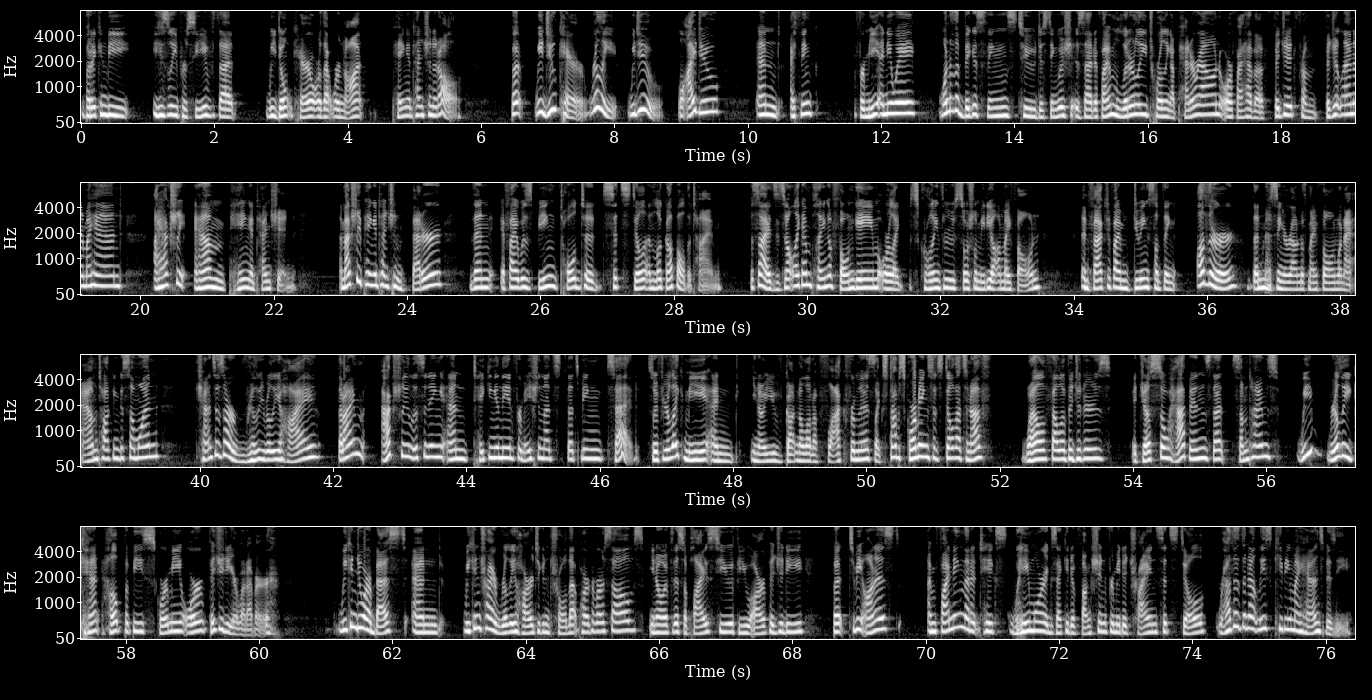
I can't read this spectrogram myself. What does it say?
But it can be easily perceived that we don't care or that we're not paying attention at all. But we do care, really, we do. Well, I do. And I think for me anyway, one of the biggest things to distinguish is that if I'm literally twirling a pen around or if I have a fidget from Fidgetland in my hand, I actually am paying attention. I'm actually paying attention better than if I was being told to sit still and look up all the time. Besides, it's not like I'm playing a phone game or like scrolling through social media on my phone. In fact, if I'm doing something other than messing around with my phone when I am talking to someone, chances are really, really high that I'm actually listening and taking in the information that's that's being said. So if you're like me and you know you've gotten a lot of flack from this, like stop squirming, sit still, that's enough. Well, fellow fidgeters, it just so happens that sometimes we really can't help but be squirmy or fidgety or whatever. We can do our best and we can try really hard to control that part of ourselves. You know, if this applies to you, if you are fidgety. But to be honest, I'm finding that it takes way more executive function for me to try and sit still rather than at least keeping my hands busy.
